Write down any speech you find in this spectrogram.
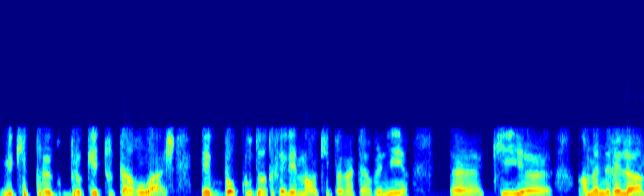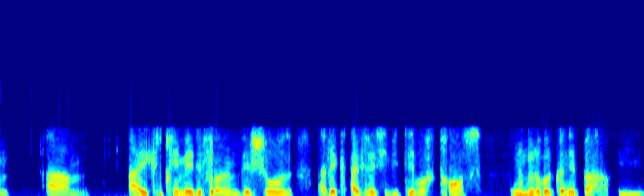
mais qui peut bloquer tout un rouage. Et beaucoup d'autres éléments qui peuvent intervenir, euh, qui euh, emmèneraient l'homme à, à exprimer des fois même des choses avec agressivité, voire trans, on ne le reconnaît pas. Il,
